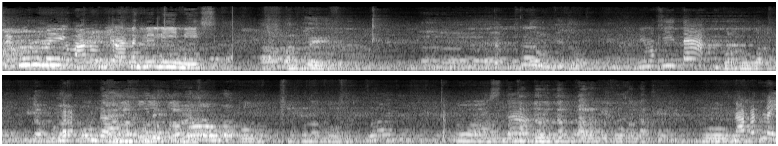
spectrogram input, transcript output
Siguro may umano dyan, naglilinis. Ah, one way. Hindi makita. Barbuda. Barakuda. Lapu-lapu. Lapu-lapu. Isda. Darnang parang ikaw kalaki. Dapat may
